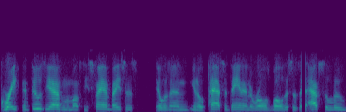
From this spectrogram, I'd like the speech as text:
great enthusiasm amongst these fan bases. It was in, you know, Pasadena in the Rose Bowl. This is an absolute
